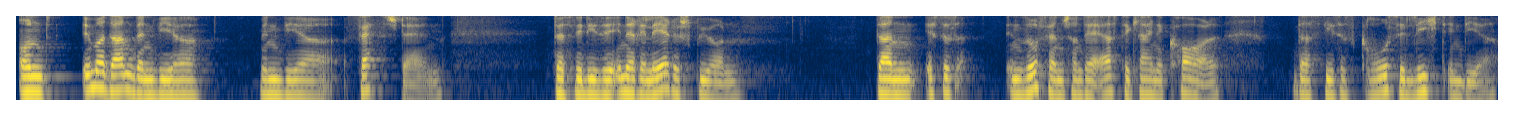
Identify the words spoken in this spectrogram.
Und immer dann, wenn wir, wenn wir feststellen, dass wir diese innere Leere spüren, dann ist es insofern schon der erste kleine Call, dass dieses große Licht in dir,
